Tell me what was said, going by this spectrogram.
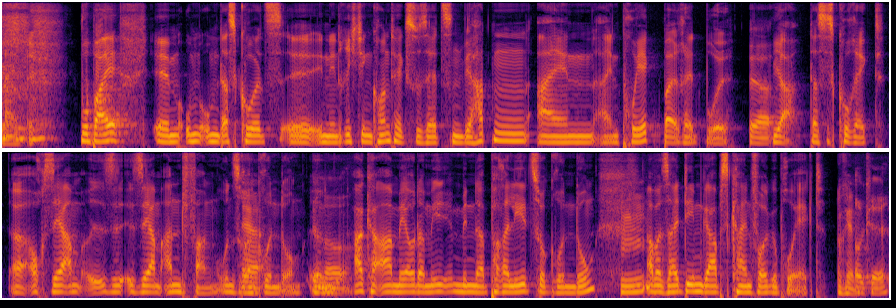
Nein. Wobei, ähm, um, um das kurz äh, in den richtigen Kontext zu setzen, wir hatten ein, ein Projekt bei Red Bull. Ja. Ja, das ist korrekt. Äh, auch sehr am, sehr am Anfang unserer Ja, Gründung. genau. Ähm, AKA mehr oder mi- minder parallel zur Gründung. Aber seitdem gab es kein Folgeprojekt. Okay. Okay.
